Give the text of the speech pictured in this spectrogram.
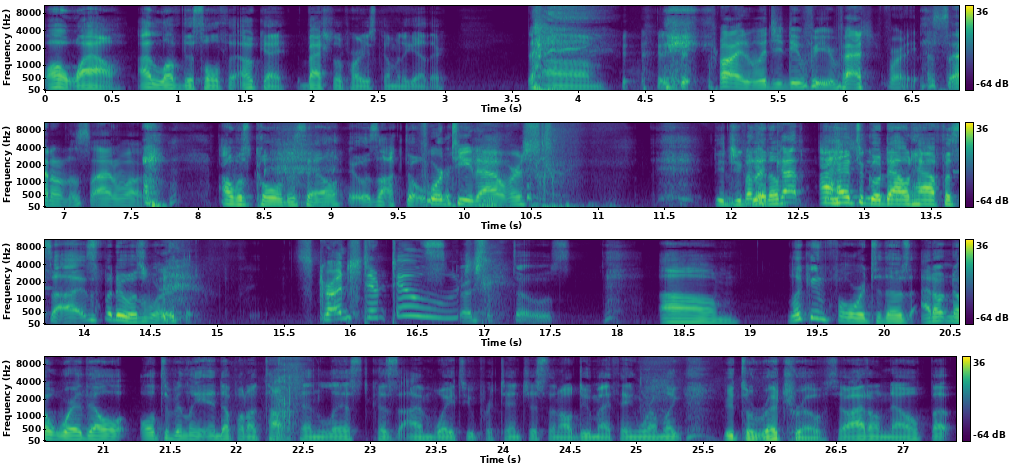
Oh wow, I love this whole thing. Okay, the bachelor party's coming together. Um, Ryan, what'd you do for your bachelor party? I sat on the sidewalk, I was cold as hell. It was October. fourteen hours. Did you but get I got- I had to go down half a size, but it was worth it. Scrunched him too. Scratch the toes. Um, looking forward to those. I don't know where they'll ultimately end up on a top ten list because I'm way too pretentious and I'll do my thing where I'm like, it's a retro, so I don't know. But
